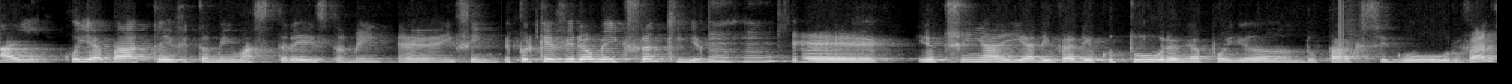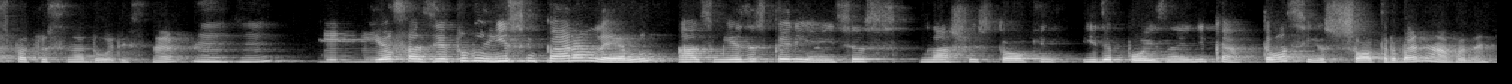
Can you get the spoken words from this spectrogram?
aí Cuiabá teve também umas três também, é, enfim, é porque virou meio que franquia. Uhum. É, eu tinha aí a Livraria Cultura me apoiando, o Parque Seguro, vários patrocinadores, né? Uhum. E eu fazia tudo isso em paralelo às minhas experiências na Shoestock e depois na NK. Então, assim, eu só trabalhava, né?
